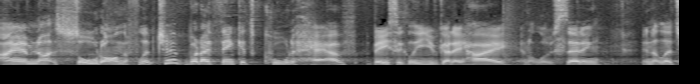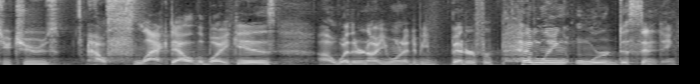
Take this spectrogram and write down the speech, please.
I am not sold on the flip chip, but I think it's cool to have. Basically, you've got a high and a low setting, and it lets you choose how slacked out the bike is, uh, whether or not you want it to be better for pedaling or descending.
